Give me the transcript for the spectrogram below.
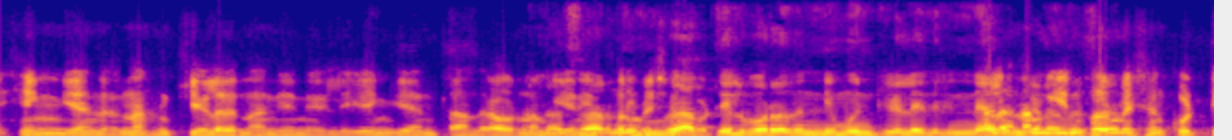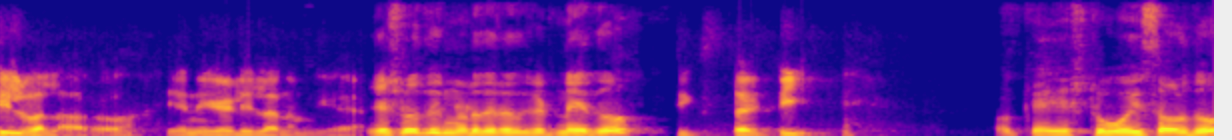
ಹೆಂಗೆ ಅಂದ್ರೆ ನನ್ ಕೇಳಿದ್ರೆ ನಾನು ಏನ್ ಹೇಳಿ ಹೆಂಗೆ ಅಂತ ಅಂದ್ರೆ ಅವ್ರು ನಮ್ಗೆ ಸರ್ ನಿಮ್ ವ್ಯಾಪ್ತಿಯಲ್ಲಿ ಬರೋದನ್ನ ನಿಮ್ಮನ್ ಕೇಳಿದ್ರಿ ಅಲ್ಲ ನಮ್ಗೆ ಇನ್ಫಾರ್ಮೇಶನ್ ಕೊಟ್ಟಿಲ್ವಲ್ಲ ಅವರು ಏನು ಹೇಳಿಲ್ಲ ನಮ್ಗೆ. ಎಷ್ಟೊತ್ತಿಗೆ ನಡೆದಿರೋದು ಘಟನೆ ಇದು? ಸಿಕ್ಸ್ ತರ್ಟಿ ಓಕೆ ಎಷ್ಟು ವಯಸ್ಸು ಅವ್ರದ್ದು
